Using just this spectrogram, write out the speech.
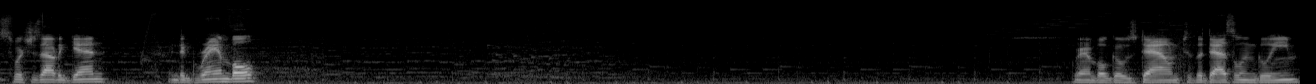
Switches out again into Granbull. Granbull goes down to the Dazzling Gleam.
